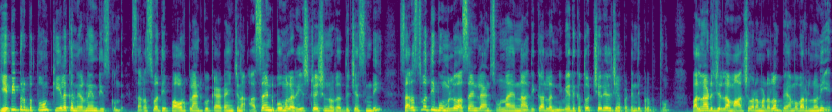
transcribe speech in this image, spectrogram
ఏపీ ప్రభుత్వం కీలక నిర్ణయం తీసుకుంది. సరస్వతి పవర్ ప్లాంట్కు కేటాయించిన అసైన్డ్ భూముల రిజిస్ట్రేషన్ను రద్దు చేసింది. సరస్వతి భూముల్లో అసైన్డ్ ల్యాండ్స్ ఉన్నాయన్న అధికారుల నివేదికతో చర్యలు చేపట్టింది ప్రభుత్వం. పల్నాడు జిల్లా మాచవరం మండలం వేమవరంలోని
